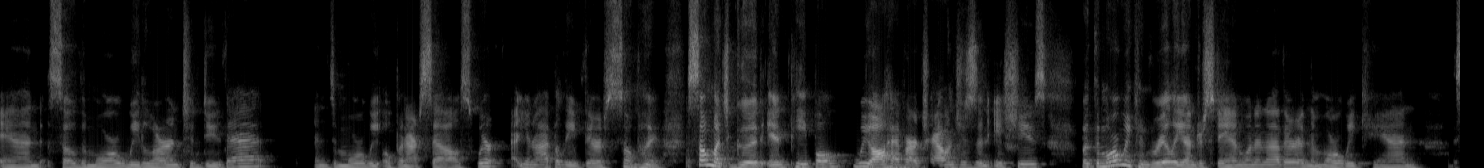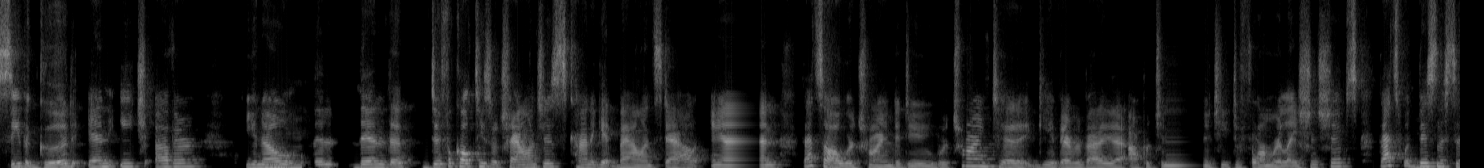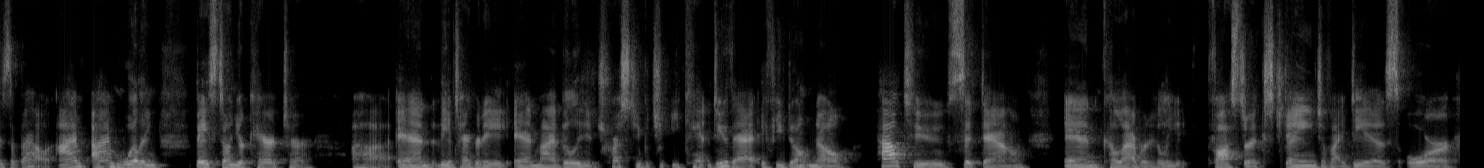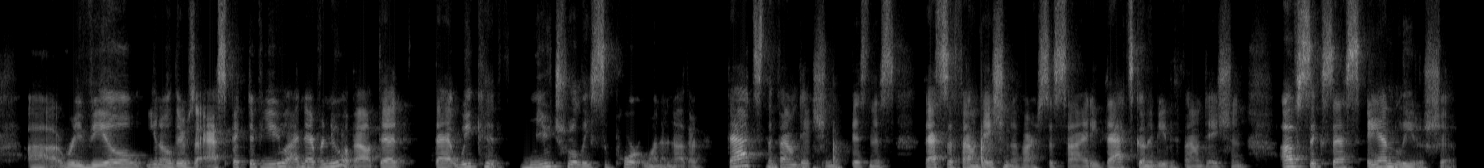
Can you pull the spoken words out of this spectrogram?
And so the more we learn to do that, and the more we open ourselves we're you know i believe there's so much so much good in people we all have our challenges and issues but the more we can really understand one another and the more we can see the good in each other you know mm-hmm. then then the difficulties or challenges kind of get balanced out and, and that's all we're trying to do we're trying to give everybody the opportunity to form relationships that's what mm-hmm. business is about i'm i'm willing based on your character uh, and the integrity and my ability to trust you but you, you can't do that if you don't know how to sit down and collaboratively foster exchange of ideas or uh, reveal you know there's an aspect of you i never knew about that that we could mutually support one another. That's the foundation of business. That's the foundation of our society. That's going to be the foundation of success and leadership.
